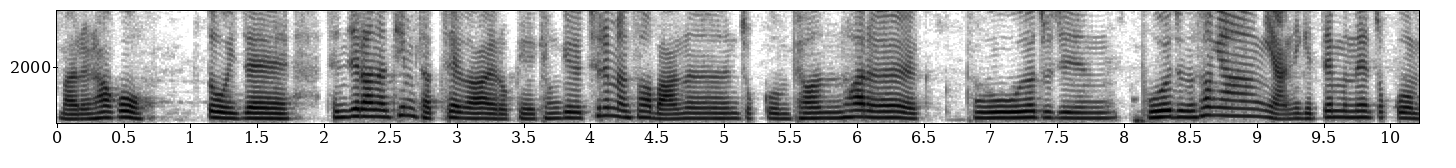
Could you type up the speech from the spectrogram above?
말을 하고 또 이제 젠지라는 팀 자체가 이렇게 경기를 치르면서 많은 조금 변화를 보여주진 보여주는 성향이 아니기 때문에 조금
